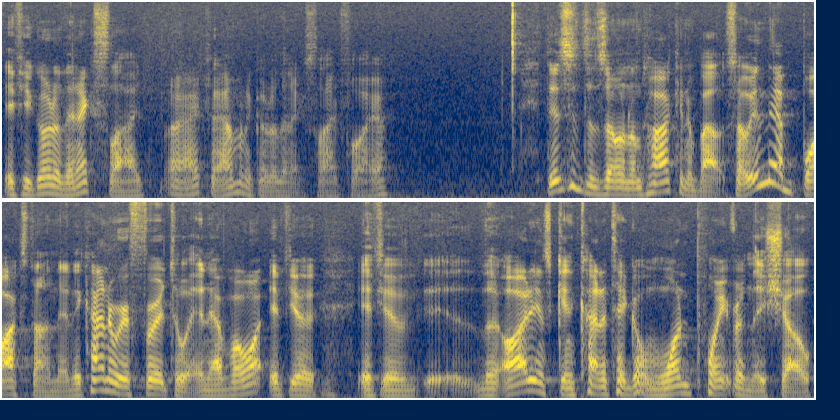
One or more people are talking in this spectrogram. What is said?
if you go to the next slide, actually, I'm going to go to the next slide for you. This is the zone I'm talking about. So in that box down there, they kind of refer to it. And if, you, if you, the audience can kind of take on one point from this show,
